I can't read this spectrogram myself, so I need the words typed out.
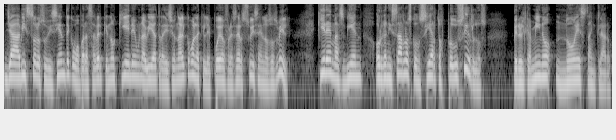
Ya ha visto lo suficiente como para saber que no quiere una vida tradicional como la que le puede ofrecer Suiza en los 2000 quiere más bien organizar los conciertos, producirlos, pero el camino no es tan claro.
